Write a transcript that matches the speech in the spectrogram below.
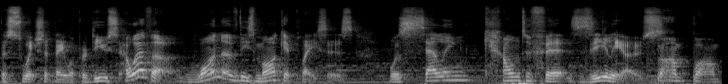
the switch that they were producing. However, one of these marketplaces was selling counterfeit Zealios. Bum, bum,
